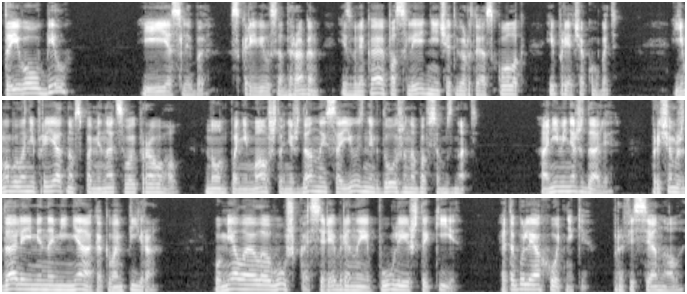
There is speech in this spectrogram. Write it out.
Ты его убил? Если бы, скривился Драгон, извлекая последний четвертый осколок и пряча коготь. Ему было неприятно вспоминать свой провал, но он понимал, что нежданный союзник должен обо всем знать. Они меня ждали, причем ждали именно меня, как вампира. Умелая ловушка, серебряные пули и штыки. Это были охотники, профессионалы.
